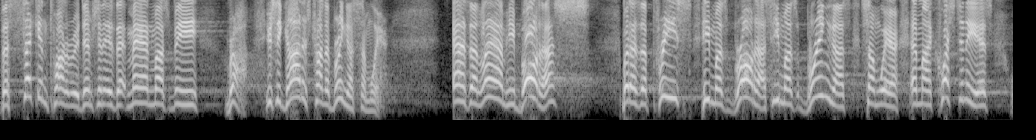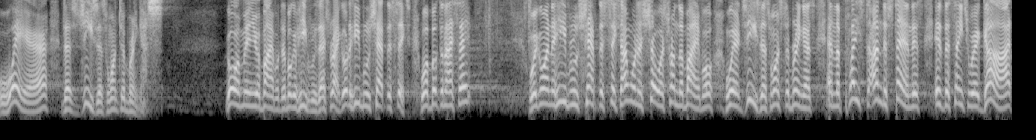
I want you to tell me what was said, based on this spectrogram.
The second part of redemption is that man must be brought. You see, God is trying to bring us somewhere. As a lamb, he bought us. But as a priest, he must brought us, he must bring us somewhere. And my question is, where does Jesus want to bring us? Go with me in your Bible the book of Hebrews. That's right. Go to Hebrews chapter 6. What book did I say? We're going to Hebrews chapter 6. I want to show us from the Bible where Jesus wants to bring us. And the place to understand this is the sanctuary. God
